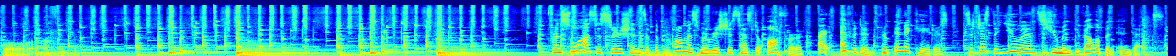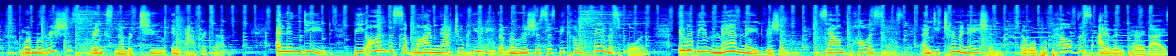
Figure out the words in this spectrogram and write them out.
for Africa. Francois' assertions of the promise Mauritius has to offer are evident from indicators such as the UN's Human Development Index, where Mauritius ranks number two in Africa. And indeed, beyond the sublime natural beauty that Mauritius has become famous for, it will be man made vision, sound policies, and determination that will propel this island paradise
